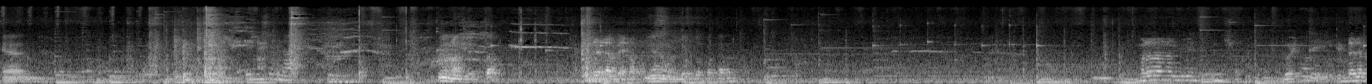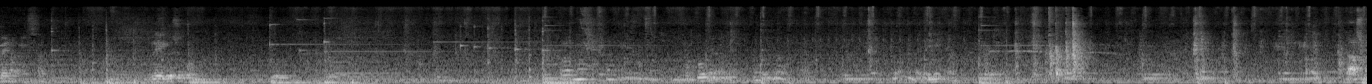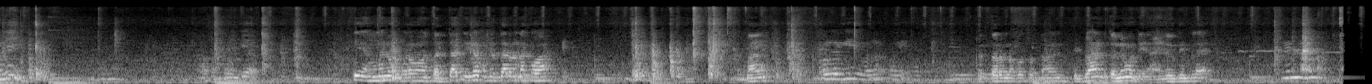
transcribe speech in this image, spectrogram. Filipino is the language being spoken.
Yan. Extension na. Ito na. Yan. Wala na nag-green extension. Birthday. Lang ba ng isa? Play gusto ko. Promotion Ito yung manok, wala mga tagtag. Ina, pagkataran ako ha. Mang, O lagi, wala ko yun. pagkataran ako ito. Timplahan ito nimo, di na ilog timpla.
